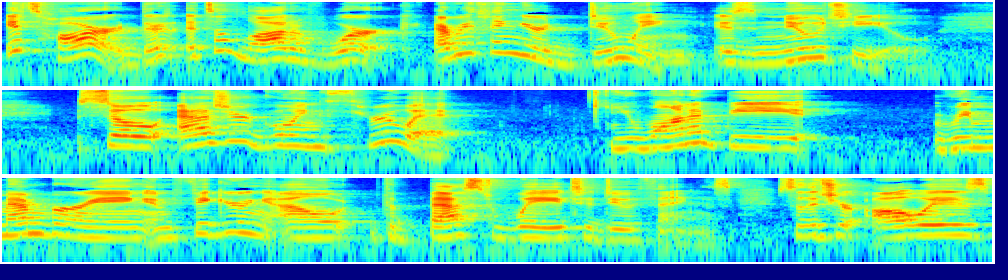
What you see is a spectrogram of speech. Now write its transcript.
it's hard. There, it's a lot of work. Everything you're doing is new to you. So as you're going through it, you want to be remembering and figuring out the best way to do things so that you're always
